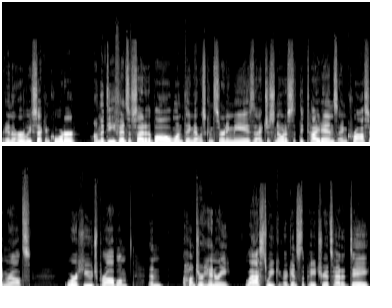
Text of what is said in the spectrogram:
in the early second quarter. On the defensive side of the ball, one thing that was concerning me is I just noticed that the tight ends and crossing routes were a huge problem. And Hunter Henry last week against the Patriots had a day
